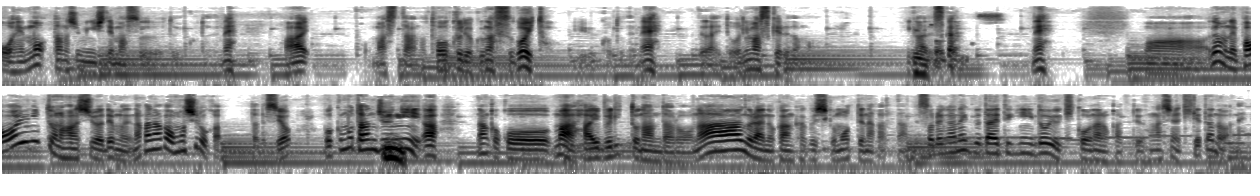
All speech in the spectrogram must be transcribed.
後編も楽しみにしてます。ということでね。はい。マスターのトーク力がすごいということでね、いただいておりますけれども。いかがですか？まあ、でもね、パワーユニットの話はでもね、なかなか面白かったですよ。僕も単純に、うん、あ、なんかこう、まあ、ハイブリッドなんだろうなぐらいの感覚しか持ってなかったんで、それがね、具体的にどういう機構なのかっていう話が聞けたのはね、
